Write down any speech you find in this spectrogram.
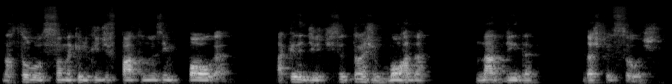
na solução, naquilo que de fato nos empolga, acredite, isso transborda na vida das pessoas.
